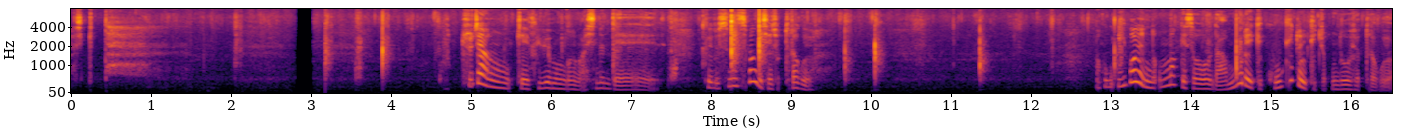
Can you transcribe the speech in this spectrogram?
맛있겠다. 고추장 이렇게 비벼 먹는 건 맛있는데 그래도 스미스한 게 제일 좋더라고요. 아, 이번에는 엄마께서 나물에 이렇게 고기도 이렇게 조금 넣으셨더라고요.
